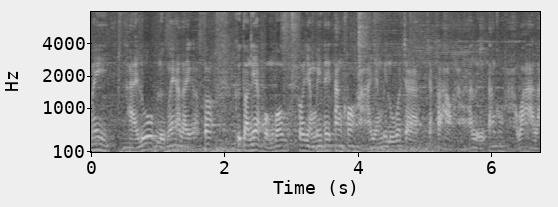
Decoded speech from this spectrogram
ไม่ถ่ายรูปหรือไม่อะไรก็ก็คือตอนเนี้ยผมก็ก็ยังไม่ได้ตั้งข้อหายังไม่รู้ว่าจะจะกล่าวหาหรือตั้งข้อหาว่าอะไร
